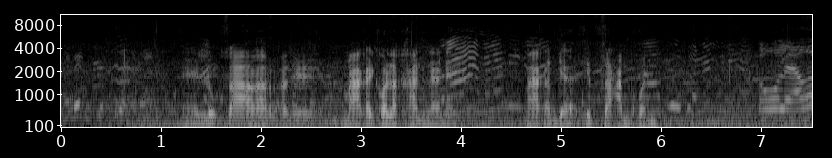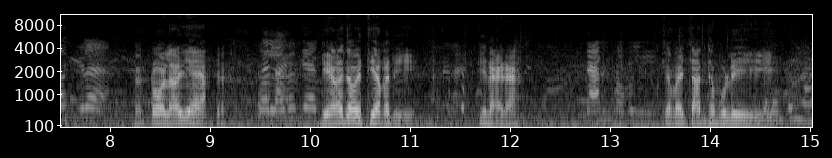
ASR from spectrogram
มาเล่นทุกคนนะนี่ลูกสาวครับอันนี้มากันคนละคันนะเนี่ยมากันเยอะสิบสามคน โตแล้วก็งี้แหละโตแล้วแยกเนี่ยโตแล้วก็แยกเดี๋ยวก็จะไปเที่ยวกันอีกที่ไหนนะจันทบุรี จะไปจันทบุรีอย่าลืมต้นนะ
